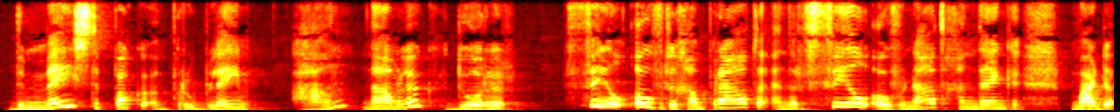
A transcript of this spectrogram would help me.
De meesten pakken een probleem aan, namelijk door er veel over te gaan praten en er veel over na te gaan denken, maar de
